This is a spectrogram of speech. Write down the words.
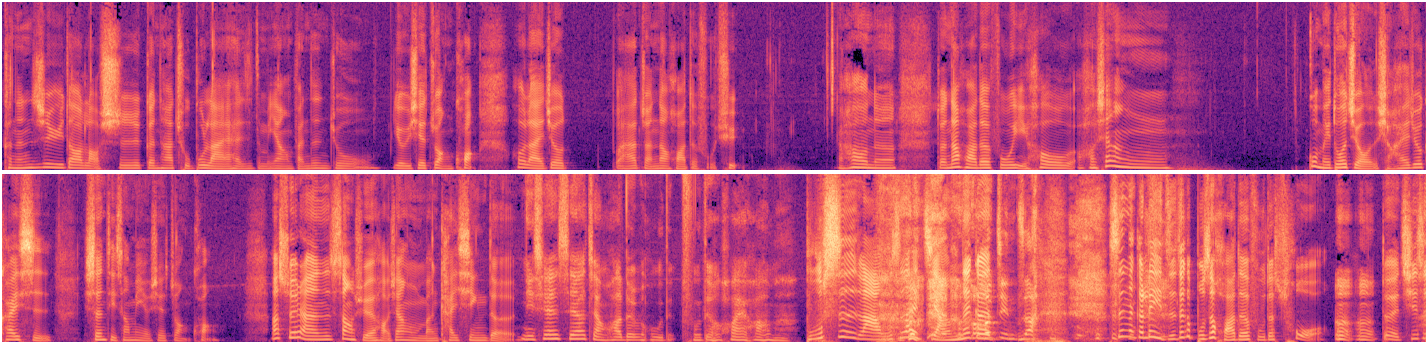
可能是遇到老师跟他处不来，还是怎么样，反正就有一些状况。后来就把他转到华德福去。然后呢，转到华德福以后，好像过没多久，小孩就开始身体上面有些状况。啊，虽然上学好像蛮开心的，你现在是要讲华德福的福的坏话吗？不是啦，我是在讲那个 紧张，是那个例子，这个不是华德福的错。嗯嗯，对，其实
